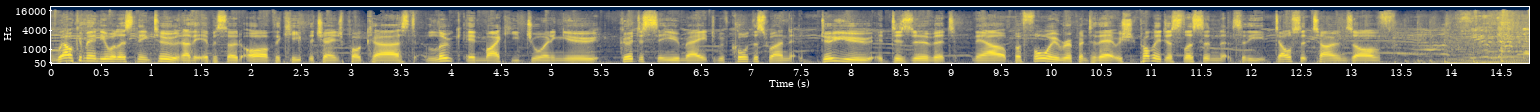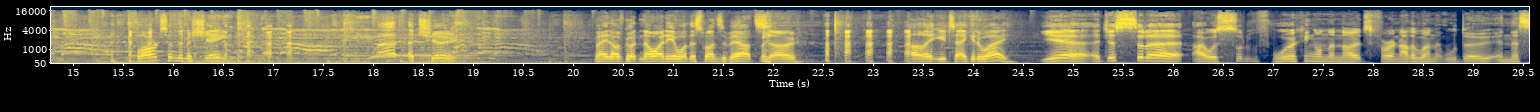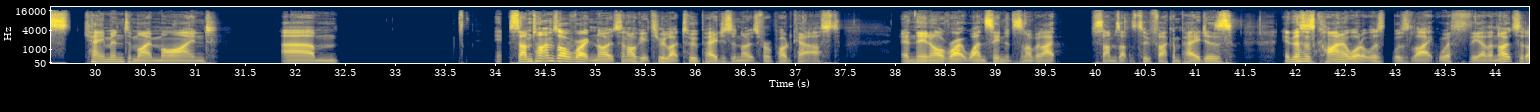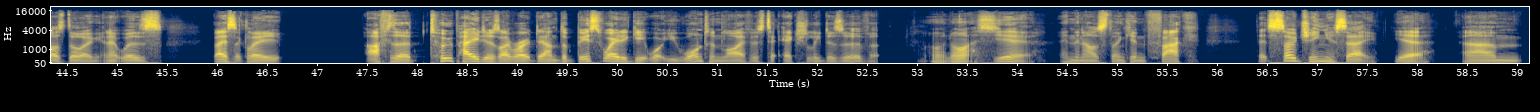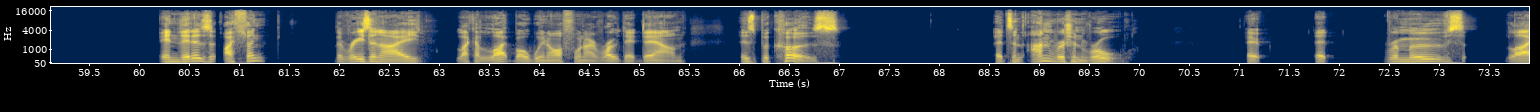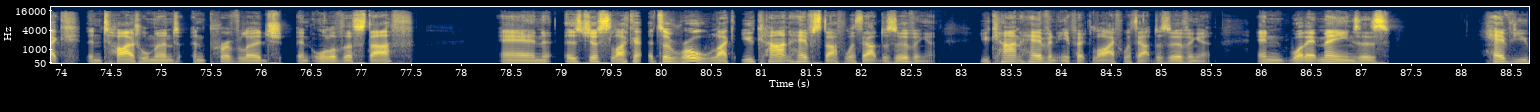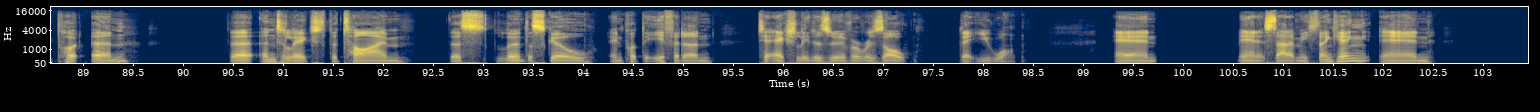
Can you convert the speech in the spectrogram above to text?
Welcome in. You are listening to another episode of the Keep the Change podcast. Luke and Mikey joining you. Good to see you, mate. We've called this one Do You Deserve It? Now, before we rip into that, we should probably just listen to the dulcet tones of You've got the love. Florence and the Machine. What a tune. Mate, I've got no idea what this one's about, so I'll let you take it away. Yeah, it just sort of. I was sort of working on the notes for another one that we'll do, and this came into my mind. Um, sometimes I'll write notes and I'll get through like two pages of notes for a podcast, and then I'll write one sentence and I'll be like, sums up the two fucking pages. And this is kind of what it was was like with the other notes that I was doing, and it was basically after two pages, I wrote down the best way to get what you want in life is to actually deserve it. Oh, nice. Yeah. And then I was thinking, fuck, that's so genius, eh? Yeah. Um, and that is, I think, the reason I like a light bulb went off when I wrote that down is because it's an unwritten rule. It it removes like entitlement and privilege and all of this stuff, and is just like a it's a rule. Like you can't have stuff without deserving it. You can't have an epic life without deserving it. And what that means is have you put in the intellect, the time, this learnt the skill and put the effort in to actually deserve a result that you want. And man, it started me thinking and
